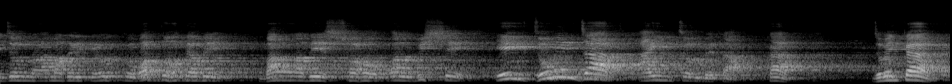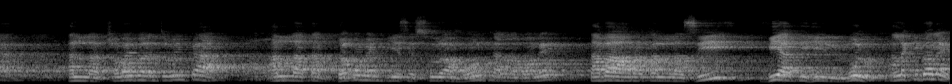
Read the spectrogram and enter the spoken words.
এই জন্য আমাদেরকে ঐক্যবদ্ধ হতে হবে। বাংলাদেশ সহ অল বিশ্বে এই জমিন যার আইন চলবে তার কার? জমিন কার? আল্লাহ, সবাই বলেন জমিন কার? আল্লাহ তার ডকুমেন্ট দিয়েছে, সূরা মুলক, আল্লাহ বলে বলেন?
